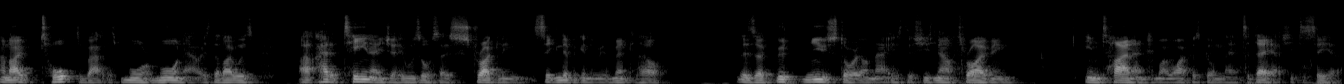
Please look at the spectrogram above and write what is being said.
and I've talked about this more and more now, is that I was, I had a teenager who was also struggling significantly with mental health. There's a good news story on that, is that she's now thriving in Thailand. My wife has gone there today actually to see her.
